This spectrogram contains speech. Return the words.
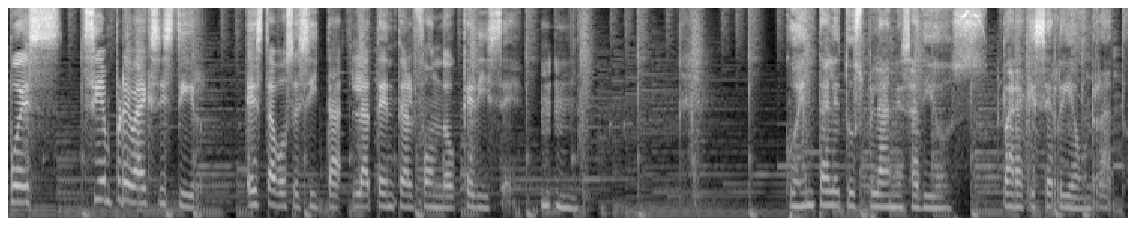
pues siempre va a existir esta vocecita latente al fondo que dice... Cuéntale tus planes a Dios para que se ría un rato.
